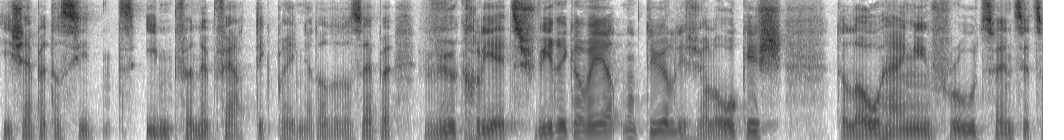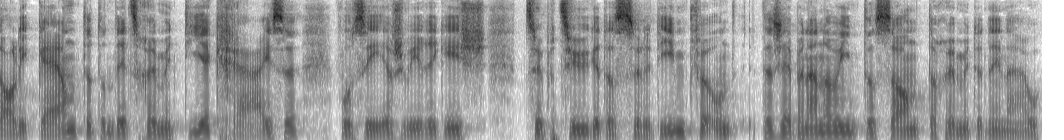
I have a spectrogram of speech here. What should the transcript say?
ist eben, dass sie das Impfen nicht fertig bringen, oder dass eben wirklich jetzt schwieriger wird natürlich, ist ja logisch, der Low-Hanging Fruits haben sie jetzt alle geerntet und jetzt kommen die Kreise, wo sehr schwierig ist, zu überzeugen, dass sie impfen Und das ist eben auch noch interessant, da kommen dann auch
